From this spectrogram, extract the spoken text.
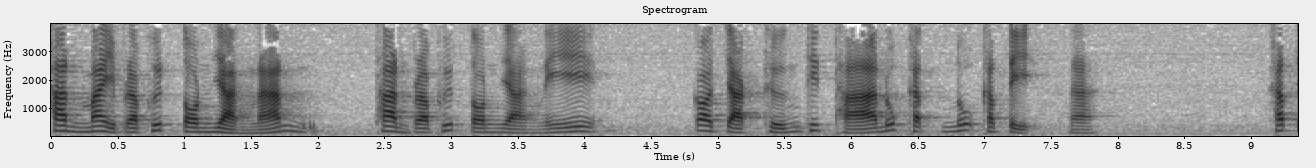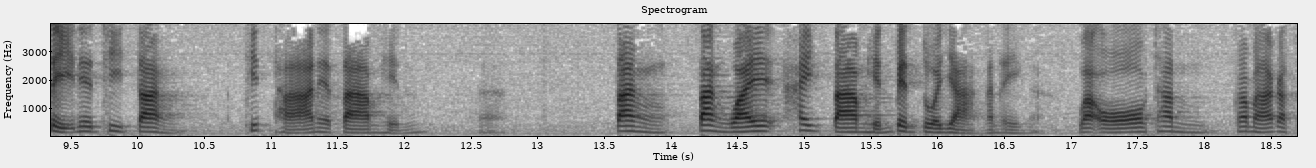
ท่านไม่ประพฤติตนอย่างนั้น ท่านประพฤติตนอย่างนี้ ก็จักถึงทิฏฐานุคนุคตินะคติเนี่ยที่ตั้งทิฏฐาเนี่ยตามเห็นตั้งตั้งไว้ให้ตามเห็นเป็นตัวอย่างกันเอง ว่าโอ้ท่านพระมหากัสส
